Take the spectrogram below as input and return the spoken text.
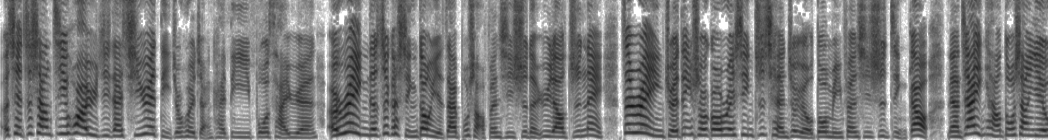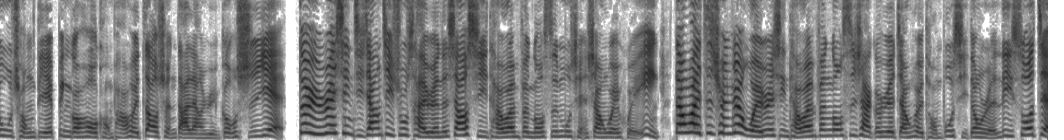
而且这项计划预计在七月底就会展开第一波裁员。而瑞银的这个行动也在不少分析师的预料之内。在瑞银决定收收购瑞信之前，就有多名分析师警告，两家银行多项业务重叠，并购后恐怕会造成大量员工失业。对于瑞信即将寄出裁员的消息，台湾分公司目前尚未回应，但外资圈认为，瑞信台湾分公司下个月将会同步启动人力缩减，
